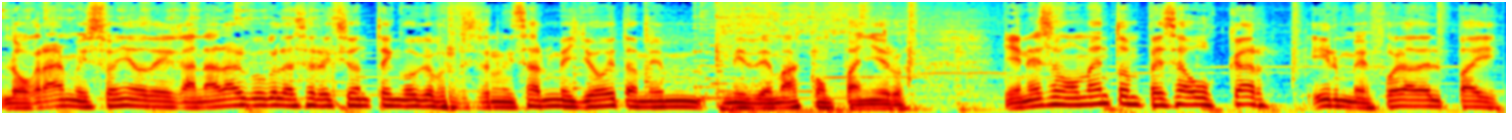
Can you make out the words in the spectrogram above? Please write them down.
lograr mi sueño de ganar algo con la selección, tengo que profesionalizarme yo y también mis demás compañeros. Y en ese momento empecé a buscar irme fuera del país.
